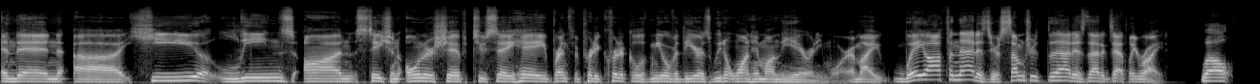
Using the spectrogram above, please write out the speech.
and then uh, he leans on station ownership to say, "Hey, Brent's been pretty critical of me over the years. We don't want him on the air anymore." Am I way off in that? Is there some truth to that? Is that exactly right? Well,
